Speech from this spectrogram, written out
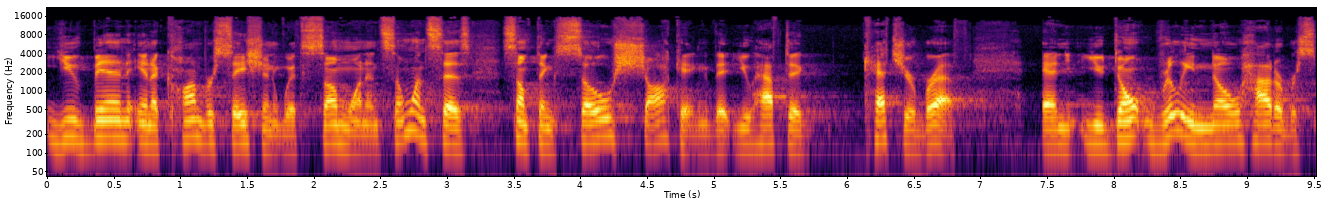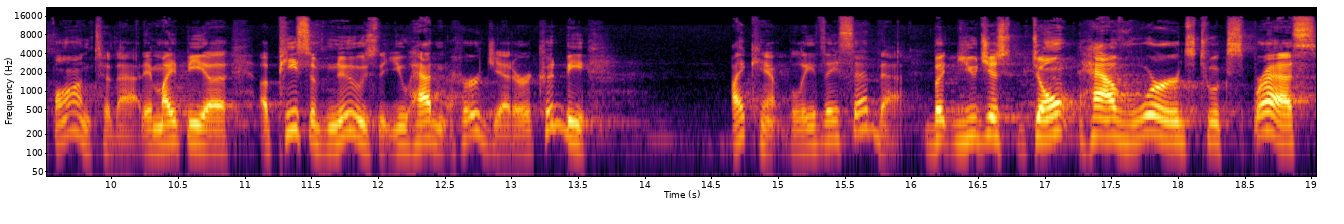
you've been in a conversation with someone and someone says something so shocking that you have to catch your breath and you don't really know how to respond to that. It might be a, a piece of news that you hadn't heard yet, or it could be, I can't believe they said that. But you just don't have words to express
